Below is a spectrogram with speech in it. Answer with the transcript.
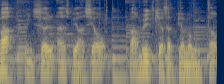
Pas une seule inspiration par but qui a ça depuis un bout de temps.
